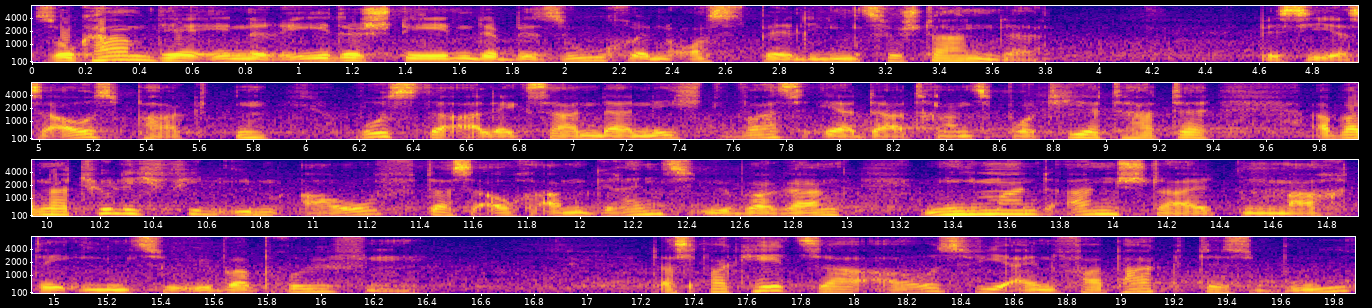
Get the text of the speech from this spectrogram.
So kam der in Rede stehende Besuch in Ostberlin zustande. Bis sie es auspackten, wusste Alexander nicht, was er da transportiert hatte, aber natürlich fiel ihm auf, dass auch am Grenzübergang niemand Anstalten machte, ihn zu überprüfen. Das Paket sah aus wie ein verpacktes Buch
